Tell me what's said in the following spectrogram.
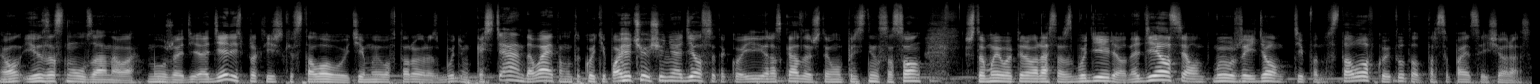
и, он, и заснул заново. Мы уже оде- оделись практически в столовую идти, мы его второй раз будем. Костян, давай, там он такой, типа, а я что, еще не оделся такой? И рассказывает, что ему приснился сон, что мы его первый раз разбудили, он оделся, он, мы уже идем, типа, в столовку, и тут он просыпается еще раз.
